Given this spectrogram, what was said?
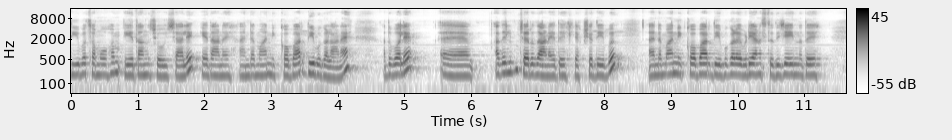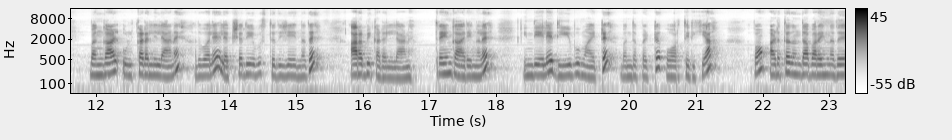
ദ്വീപ സമൂഹം ഏതാണെന്ന് ചോദിച്ചാൽ ഏതാണ്? ആൻഡമാൻ നിക്കോബാർ ദ്വീപുകളാണ്. അതുപോലെ അതിലും ചെറുതാണ് ഏത്? ലക്ഷദ്വീപ്. ആൻഡമാൻ നിക്കോബാർ ദ്വീപുകൾ എവിടെയാണ് സ്ഥിതി ചെയ്യുന്നത്? ബംഗാൾ ഉൾക്കടലിലാണ്. അതുപോലെ ലക്ഷദ്വീപ് സ്ഥിതി ചെയ്യുന്നത് അറബിക്കടലിലാണ്. ഇത്രയും കാര്യങ്ങൾ ഇന്ത്യയിലെ ദ്വീപുമായിട്ട് ബന്ധപ്പെട്ട് ഓർത്തിരിക്കുക. അപ്പോൾ അടുത്തത് എന്താ പറയുന്നത്?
